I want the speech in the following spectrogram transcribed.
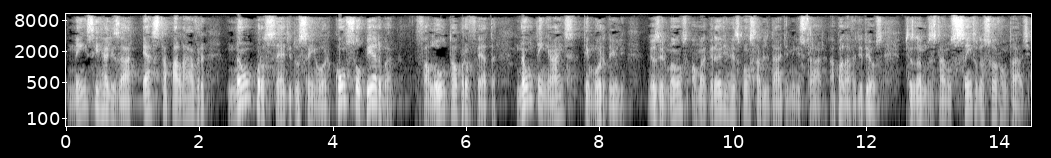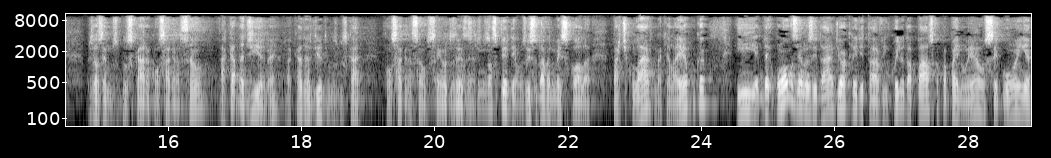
nem se realizar, esta palavra não procede do Senhor. Com soberba falou tal profeta, não tenhais temor dele. Meus irmãos, há uma grande responsabilidade de ministrar a palavra de Deus. Precisamos estar no centro da sua vontade. Precisamos buscar a consagração a cada dia, né? A cada dia temos que buscar consagração do Senhor dos Exércitos. Nós perdemos. Eu estudava numa escola particular naquela época e com 11 anos de idade eu acreditava em Coelho da Páscoa, Papai Noel, cegonha,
